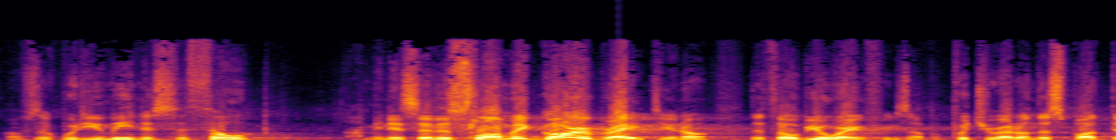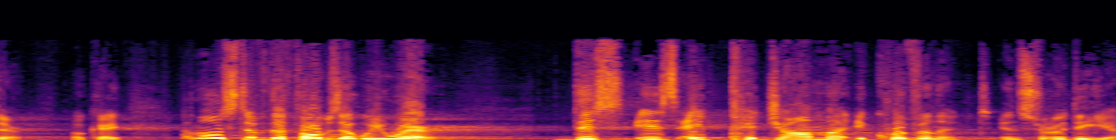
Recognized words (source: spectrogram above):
I was like, what do you mean? It's a thobe. I mean, it's an Islamic garb, right? You know, the thobe you're wearing, for example. Put you right on the spot there, okay? And most of the thobes that we wear, this is a pajama equivalent in Saudi.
